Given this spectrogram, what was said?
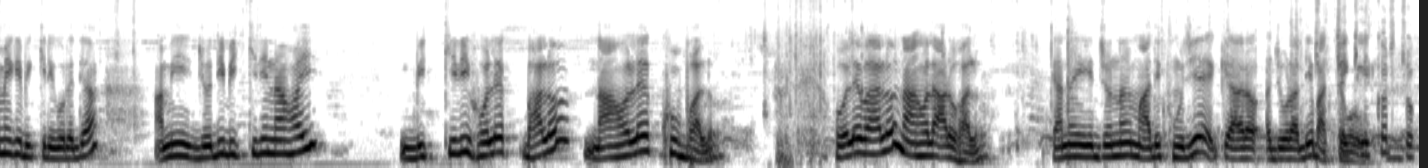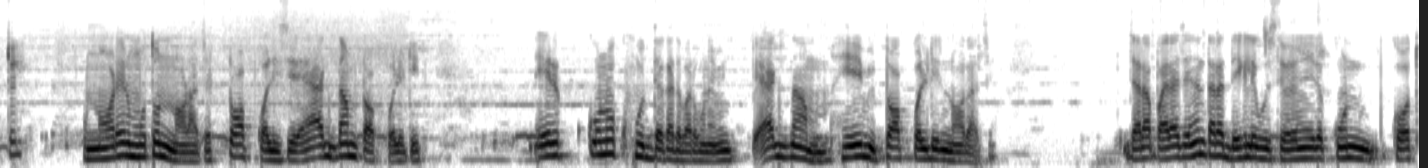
আমি একে বিক্রি করে দেওয়া আমি যদি বিক্রি না হয় বিক্রি হলে ভালো না হলে খুব ভালো। হলে ভালো না হলে আরও ভালো। কেন এর জন্য আমি মাদি খুঁজে আরও জোড়া দিয়ে বাচ্চা। ক্লিক কর চোখটাই। নরের মতন নর আছে টপ কোয়ালিটির একদম টপ কোয়ালিটির এর কোনো খুঁত দেখাতে পারব না আমি একদম হেভি টপ কোয়ালিটির নর আছে। যারা পায়রা চেনেন তারা দেখলে বুঝতে পারবেন এটা কোন কত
